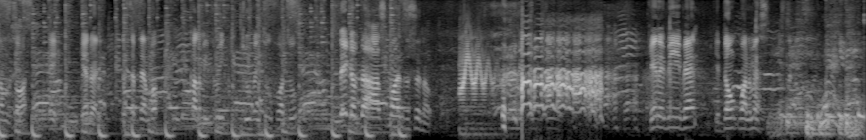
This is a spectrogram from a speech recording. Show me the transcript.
some sort. Hey, get ready. This September, Color Me 3, Jouvert 242. Think of the uh, sponsors, you know. Guinea Bee event, you don't want to miss.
